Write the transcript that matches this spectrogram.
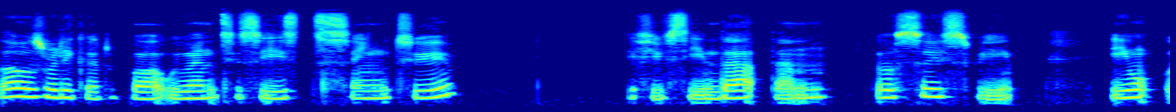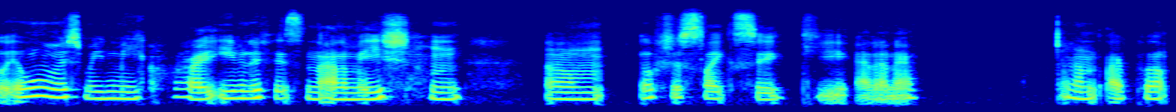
that was really good. But we went to see Sing Two. If you've seen that, then it was so sweet. It, it almost made me cry, even if it's an animation. Um, it was just like so cute. I don't know. And I put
